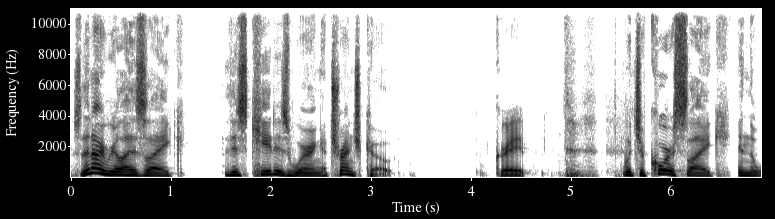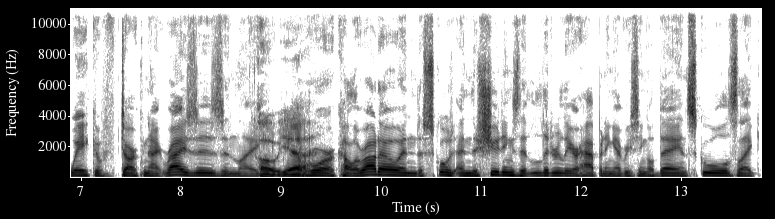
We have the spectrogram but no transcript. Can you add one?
So then I realized like this kid is wearing a trench coat. Great. which of course like in the wake of dark knight rises and like Oh, yeah. aurora colorado and the school and the shootings that literally are happening every single day in schools like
